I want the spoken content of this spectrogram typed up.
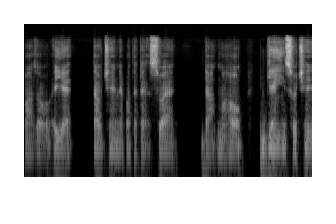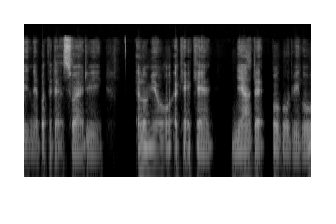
ပါစို့အရက်တောက်ခြင်းနဲ့ပတ်သက်တဲ့အစွဲ ဒါမဟုတ် gain ဆိုခြင်းနဲ့ပတ်သက်တဲ့အစွဲတွေအဲ့လိုမျိုးအခက်အခဲများတဲ့ပုံကိုယ်တွေကို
